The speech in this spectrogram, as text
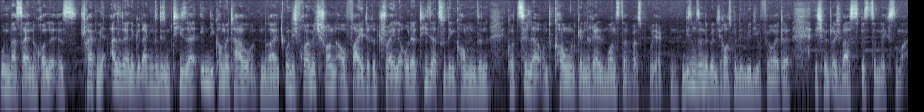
und was seine Rolle ist? Schreib mir alle deine Gedanken zu diesem Teaser in die Kommentare unten rein und ich freue mich schon auf weitere Trailer Trailer oder Teaser zu den kommenden Godzilla und Kong und generell Monsterverse Projekten. In diesem Sinne bin ich raus mit dem Video für heute. Ich wünsche euch was, bis zum nächsten Mal.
